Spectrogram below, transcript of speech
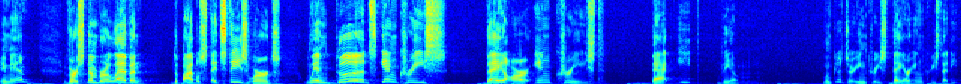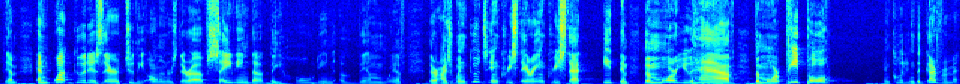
Amen? Verse number 11 the Bible states these words When goods increase, they are increased that eat them. When goods are increased, they are increased that eat them. And what good is there to the owners thereof, saving the beholding of them with their eyes? When goods increase, they are increased that eat them. The more you have, the more people, including the government,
